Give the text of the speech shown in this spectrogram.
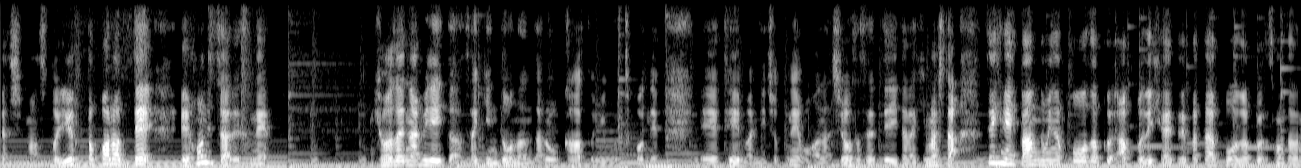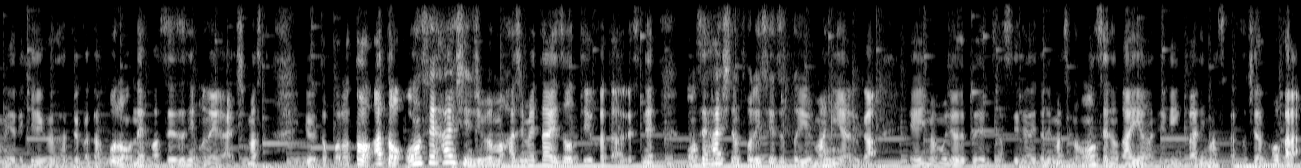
たします。というところで、えー、本日はですね、教材のアフィリエイトは最近どうなんだろうかということをね、えー、テーマにちょっとね、お話をさせていただきました。ぜひね、番組の購読、アップで開いている方は購読、その他のメールで聞いてくださっている方はフォローをね、忘れずにお願いします。というところと、あと、音声配信自分も始めたいぞっていう方はですね、音声配信の取説というマニュアルが、えー、今無料でプレゼントさせていただいておりますので、音声の概要欄にリンクありますから、そちらの方から、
